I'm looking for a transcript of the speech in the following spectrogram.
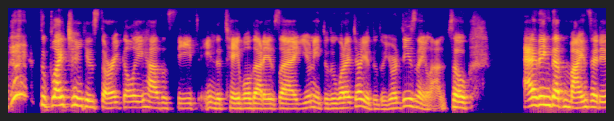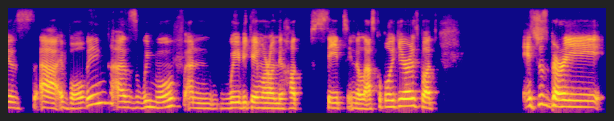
supply chain historically has a seat in the table that is like, you need to do what I tell you to do, you're Disneyland. So I think that mindset is uh, evolving as we move and we became more on the hot seat in the last couple of years, but it's just very,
